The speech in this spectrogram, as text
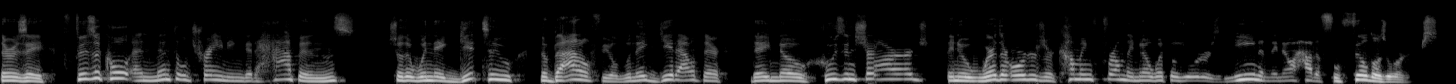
There is a physical and mental training that happens so that when they get to the battlefield, when they get out there, they know who's in charge, they know where their orders are coming from, they know what those orders mean, and they know how to fulfill those orders.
